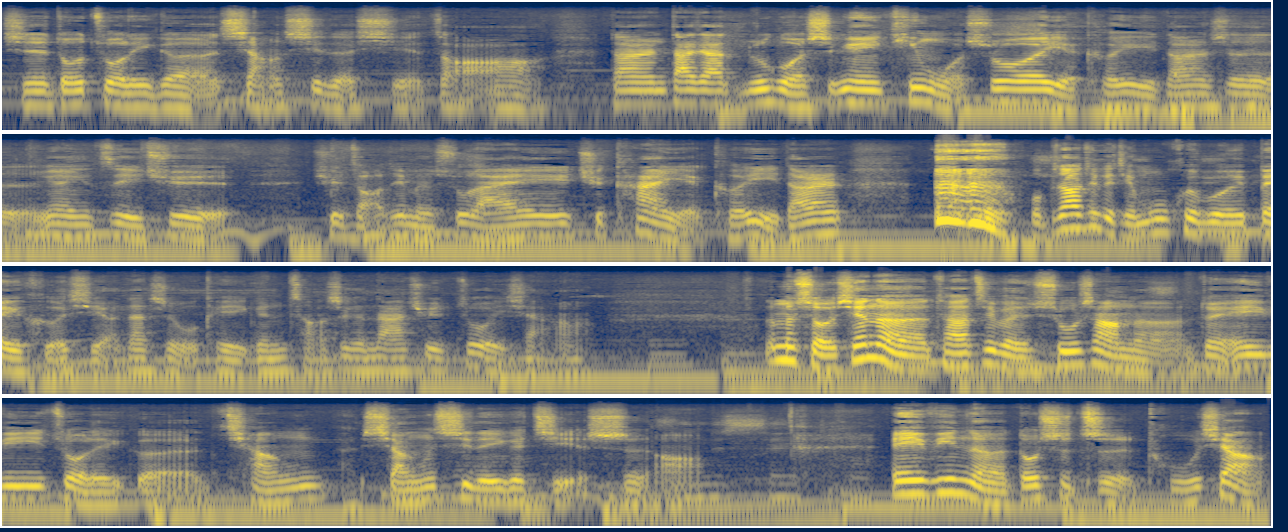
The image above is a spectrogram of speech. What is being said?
其实都做了一个详细的写照啊。当然，大家如果是愿意听我说，也可以；当然是愿意自己去去找这本书来去看，也可以。当然，我不知道这个节目会不会被和谐啊，但是我可以跟尝试跟大家去做一下啊。那么首先呢，他这本书上呢对 AV 做了一个强详细的一个解释啊。AV 呢都是指图像。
